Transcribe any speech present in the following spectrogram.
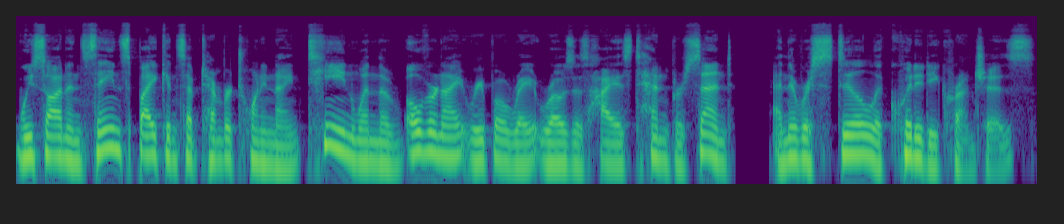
We saw an insane spike in September 2019 when the overnight repo rate rose as high as 10%, and there were still liquidity crunches.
